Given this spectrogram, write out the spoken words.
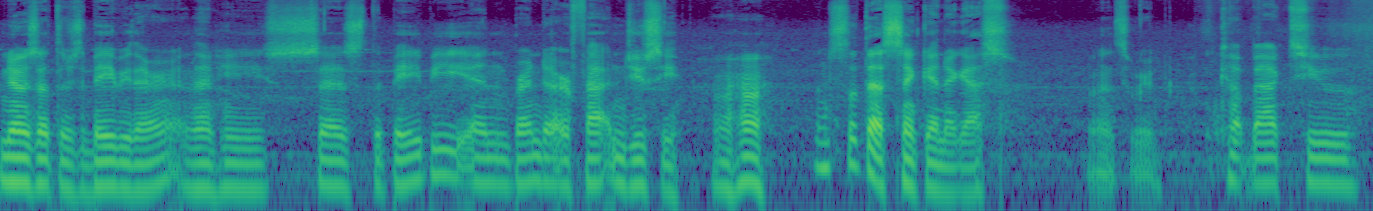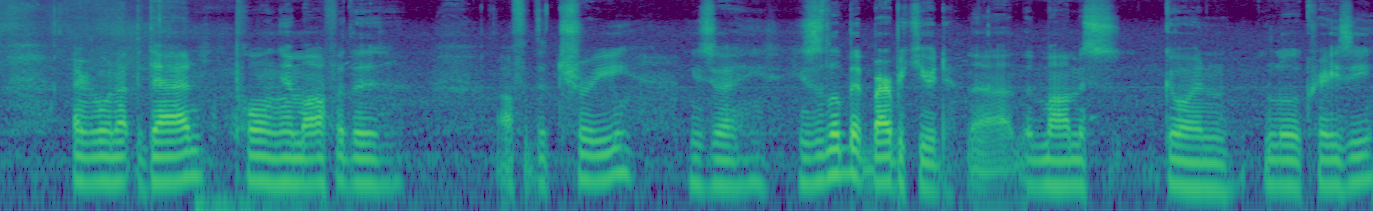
knows that there's a baby there, and then he says the baby and Brenda are fat and juicy. Uh huh. Let's let that sink in, I guess. That's weird. Cut back to everyone at the dad pulling him off of the off of the tree. He's a he's a little bit barbecued. Uh, the mom is going a little crazy.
